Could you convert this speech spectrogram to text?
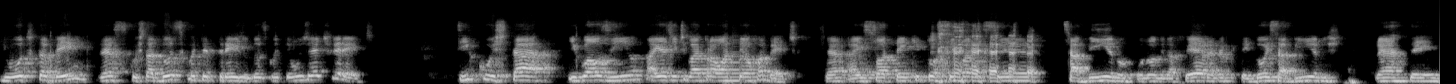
e o outro também, né? Se custar 12,53 ou 12,51 já é diferente. Se custar igualzinho, aí a gente vai para a ordem alfabética. Né? Aí só tem que torcer para ser Sabino, o nome da fera, né? Porque tem dois Sabinos, né? Tem,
